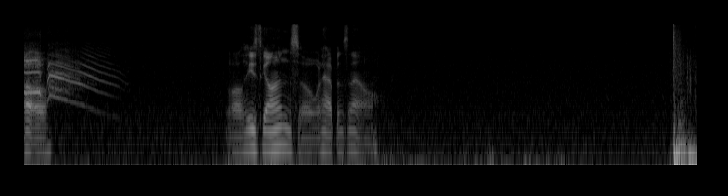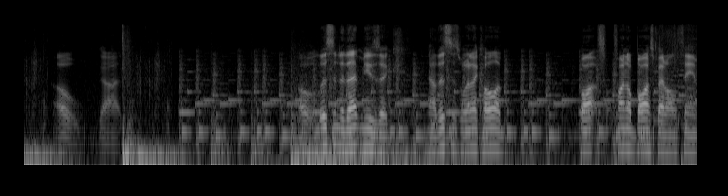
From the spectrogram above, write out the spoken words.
Uh-oh. Well, he's gone, so what happens now? Oh, God. Oh, listen to that music. Now this is what I call a bo final boss battle theme.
